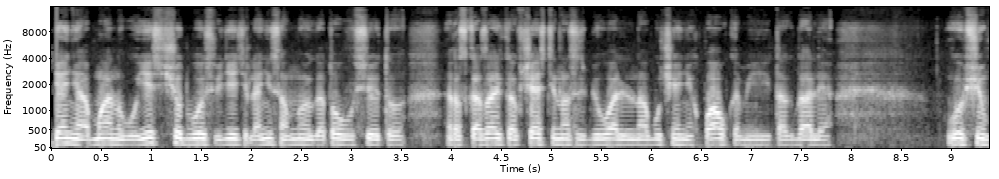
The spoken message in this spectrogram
Я не обманываю. Есть еще двое свидетелей. Они со мной готовы все это рассказать, как в части нас избивали на обучениях палками и так далее. В общем,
